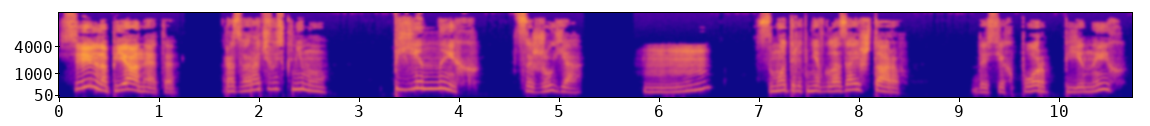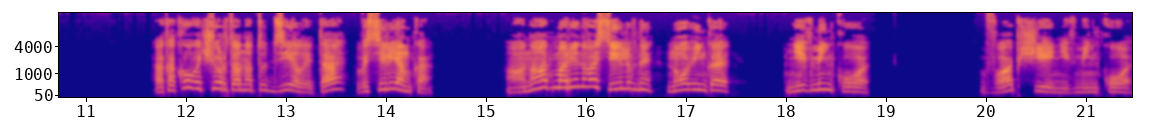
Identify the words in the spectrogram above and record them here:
Сильно пьяная-то!» Разворачиваюсь к нему. «Пьяных!» — цежу я. «М-м-м?» Смотрит мне в глаза Иштаров. «До сих пор пьяных?» «А какого черта она тут делает, а, Василенко?» «Она от Марины Васильевны, новенькая. Не в Менько». «Вообще не в Менько»,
